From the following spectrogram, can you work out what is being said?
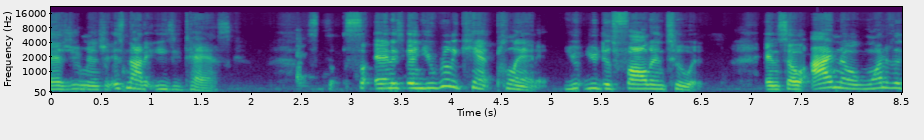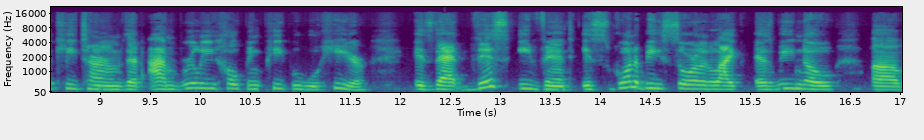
as you mentioned, it's not an easy task. So, and and you really can't plan it. You you just fall into it. And so I know one of the key terms that I'm really hoping people will hear is that this event is going to be sort of like, as we know, uh,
